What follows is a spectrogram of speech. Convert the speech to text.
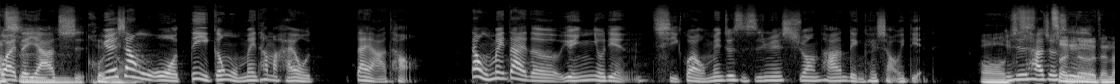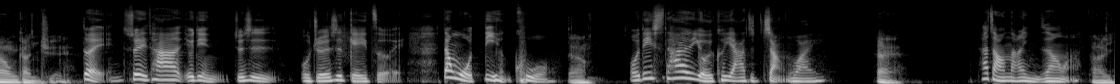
怪的牙齿，因为像我弟跟我妹他们还有戴牙套，但我妹戴的原因有点奇怪。我妹就只是因为希望她脸可以小一点，哦，于是她就是正二的那种感觉。对，所以她有点就是我觉得是给者哎。但我弟很酷哦，怎样？我弟是他有一颗牙齿长歪，哎，他长到哪里你知道吗？哪里？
